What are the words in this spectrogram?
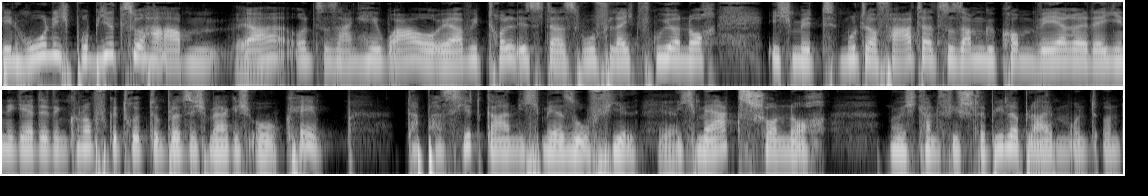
den Honig probiert zu haben, ja. Ja. und zu sagen, hey, wow, ja, wie toll ist das, wo vielleicht früher noch ich mit Mutter, Vater zusammengekommen wäre, derjenige hätte den Knopf gedrückt und plötzlich merke ich, oh, okay, da passiert gar nicht mehr so viel. Ja. Ich merk's schon noch. Nur ich kann viel stabiler bleiben und, und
